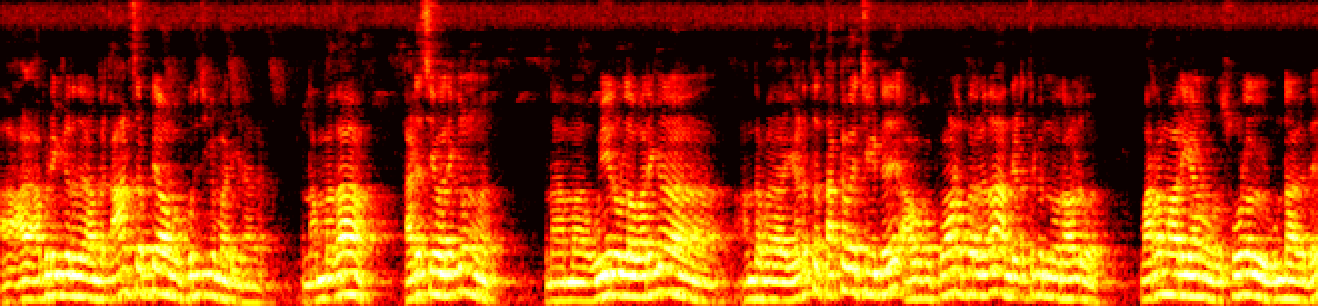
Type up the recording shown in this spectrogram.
அ- அப்படிங்கிறது அந்த கான்செப்டே அவங்க புரிஞ்சிக்க மாட்டேங்கிறாங்க. நம்ம தான் கடைசி வரைக்கும் நாம் உயிர் உள்ள வரைக்கும் அந்த இடத்த தக்க வச்சுக்கிட்டு அவங்க போன பிறகு தான் அந்த இடத்துக்கு இன்னொரு ஆள் வர மாதிரியான ஒரு சூழல் உண்டாகுது.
